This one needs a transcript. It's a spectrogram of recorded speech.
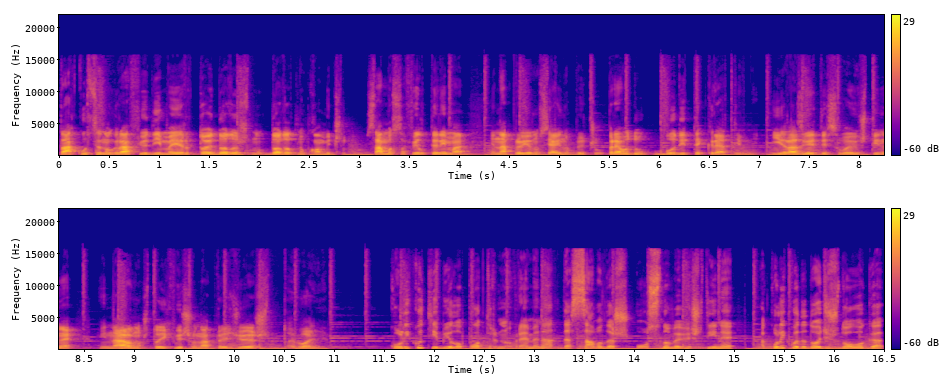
takvu scenografiju da ima jer to je dodatno, dodatno komično. Samo sa filterima je napravio jednu sjajnu priču. U prevodu, budite kreativni i razvijajte svoje vištine i naravno, što ih više napređuješ, to je bolje. Koliko ti je bilo potrebno vremena da savladaš osnove veštine, a koliko da dođeš do ovoga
